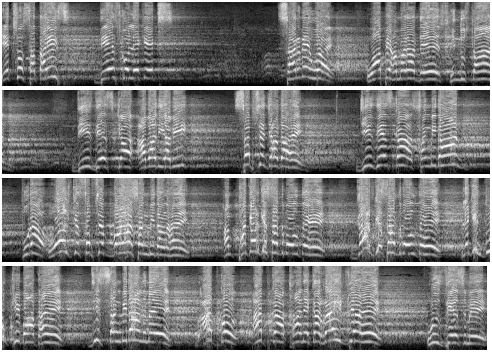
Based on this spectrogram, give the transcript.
127 देश को लेके एक सर्वे हुआ है। वहाँ पे हमारा देश, हिंदुस्तान, जिस देश का आबादी अभी सबसे ज़्यादा है, जिस देश का संविधान पूरा वर्ल्ड के सबसे बड़ा संविधान है, हम फकर के साथ बोलते हैं, गर्व के साथ बोलते हैं, लेकिन दुख की बात है, जिस संविधान में आपको आपका खाने का राइट दिया है। उस देश में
